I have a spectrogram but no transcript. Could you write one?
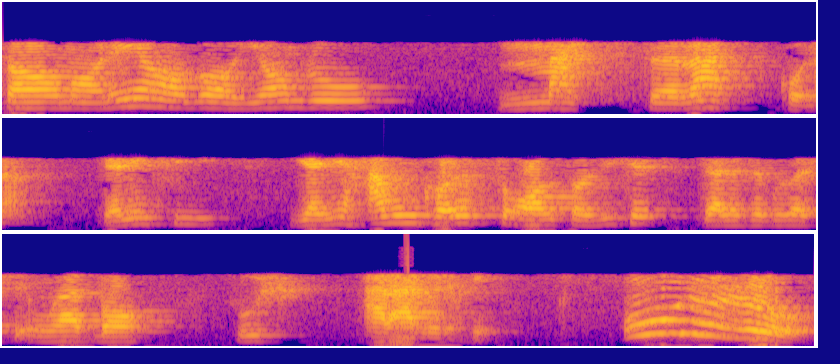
سامانه آگاهیام رو مصرف کنم. یعنی چی؟ یعنی همون کار سوال سازی که جلسه گذشته اونقدر با روش عرق ریختیم اون رو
